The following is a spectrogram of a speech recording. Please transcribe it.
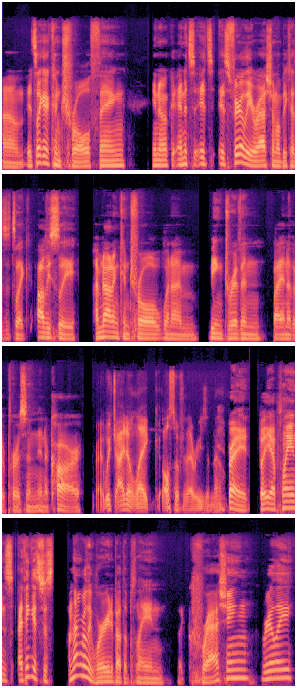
um it's like a control thing, you know, and it's it's it's fairly irrational because it's like obviously I'm not in control when I'm being driven by another person in a car. right which i don't like also for that reason though Right. But yeah, planes, I think it's just, I'm not really worried about the plane like crashing, really.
